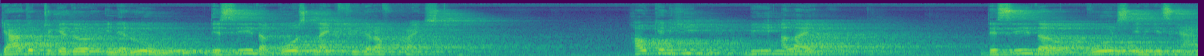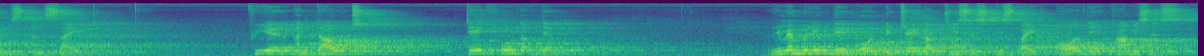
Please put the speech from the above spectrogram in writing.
Gathered together in a room, they see the ghost like figure of Christ. How can he be alive? They see the wounds in his hands and side. Fear and doubt take hold of them. Remembering their own betrayal of Jesus despite all their promises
